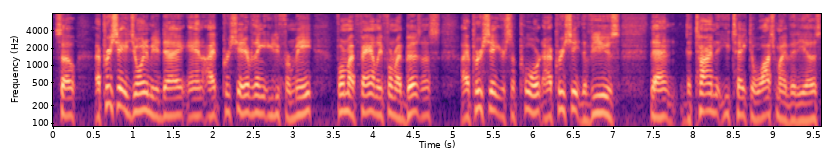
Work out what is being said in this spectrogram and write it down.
So I appreciate you joining me today, and I appreciate everything that you do for me, for my family, for my business. I appreciate your support, and I appreciate the views, and the time that you take to watch my videos,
